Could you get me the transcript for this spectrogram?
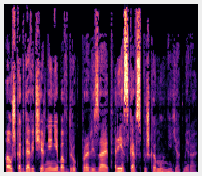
а уж когда вечернее небо вдруг прорезает резкая вспышка молнии, я отмираю.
